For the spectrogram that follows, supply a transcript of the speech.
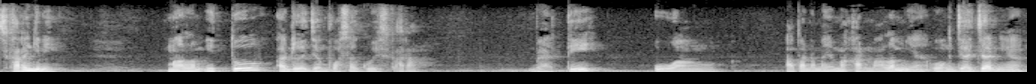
Sekarang gini, malam itu adalah jam puasa gue sekarang. Berarti uang apa namanya makan malamnya, uang jajannya,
